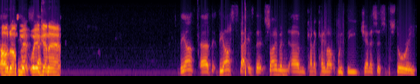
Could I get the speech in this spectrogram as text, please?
Uh, Hold on, the we're, we're gonna. The, an- uh, the, the answer to that is that Simon um, kind of came up with the genesis of the story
